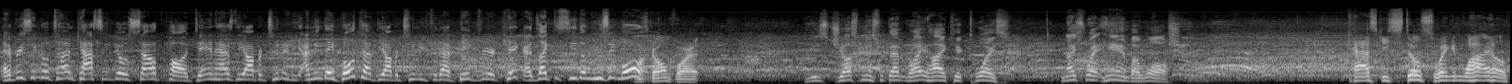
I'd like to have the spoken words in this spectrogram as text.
Every single time Cassidy goes southpaw, Dan has the opportunity. I mean, they both have the opportunity for that big rear kick. I'd like to see them use it more. He's going for it. He's just missed with that right high kick twice. Nice right hand by Walsh. Caskey's still swinging wild.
